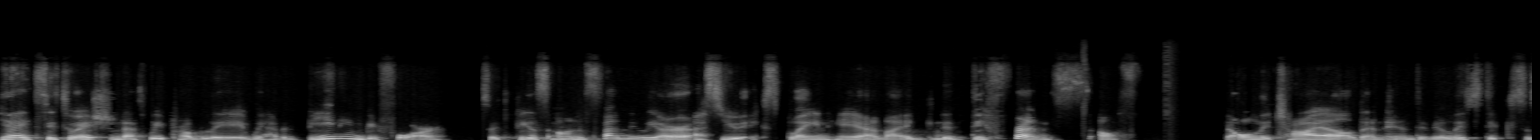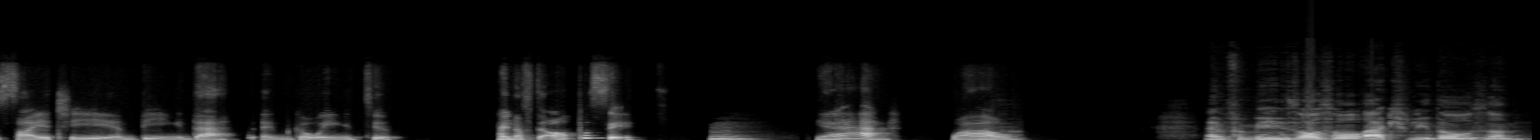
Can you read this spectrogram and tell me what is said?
yeah it's a situation that we probably we haven't been in before so it feels mm-hmm. unfamiliar as you explain here like mm-hmm. the difference of the only child and individualistic society and being in that and going into kind of the opposite mm. Yeah. Wow. Yeah. And for me, it's also actually those um,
